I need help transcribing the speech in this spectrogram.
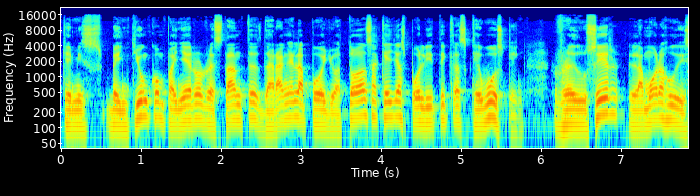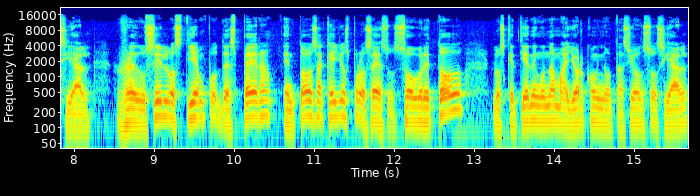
que mis 21 compañeros restantes darán el apoyo a todas aquellas políticas que busquen reducir la mora judicial, reducir los tiempos de espera en todos aquellos procesos, sobre todo los que tienen una mayor connotación social,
